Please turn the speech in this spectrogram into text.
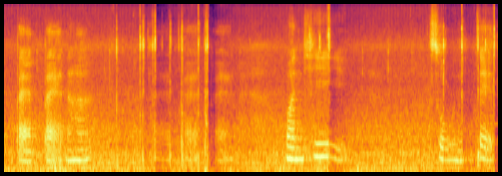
888 นะคะ 888 วันที่ 07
